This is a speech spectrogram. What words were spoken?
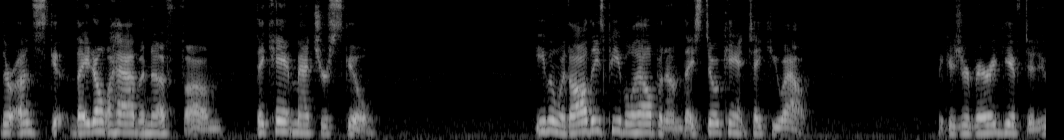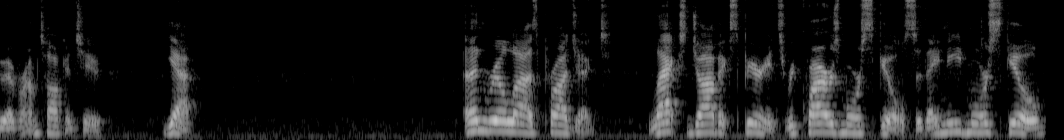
they're unskilled. They don't have enough, um, they can't match your skill. Even with all these people helping them, they still can't take you out. Because you're very gifted, whoever I'm talking to. Yeah. Unrealized project. Lacks job experience. Requires more skill. So they need more skill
